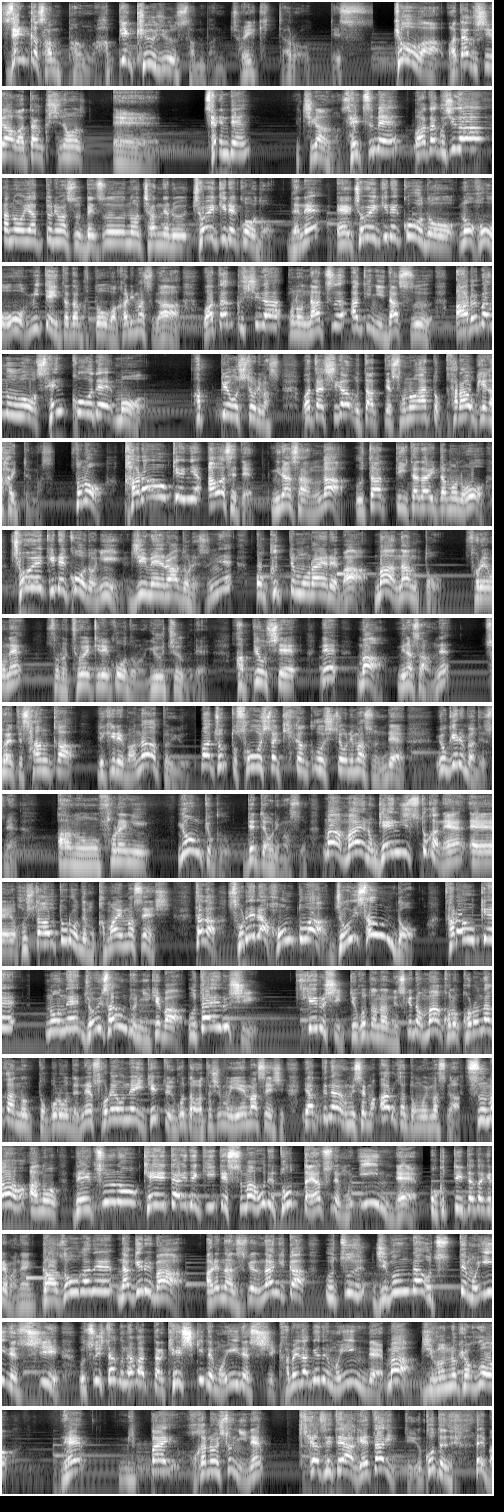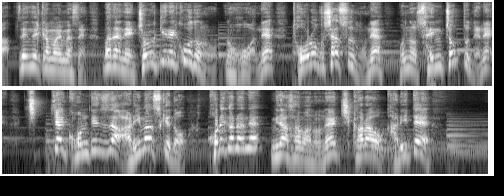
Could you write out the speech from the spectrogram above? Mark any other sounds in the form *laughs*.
前科3班893番ちょいき太郎です。今日は私が私の、えー宣伝？違うの説明？私があのやっております別のチャンネル「懲役レコード」でね、えー懲役レコードの方を見ていただくと分かりますが私がこの夏秋に出すアルバムを先行でもう発表しております。私が歌ってその後カラオケが入っております。そのカラオケに合わせて皆さんが歌っていただいたものを懲役レコードに Gmail アドレスにね送ってもらえればまあなんとそれをねその懲役レコードの YouTube で発表してねまあ皆さんねそうやって参加できればなというまあちょっとそうした企画をしておりますんでよければですねあのそれに4曲出ております。まあ前の現実とかね、えー、星とアウトローでも構いませんし、ただそれら本当はジョイサウンド、カラオケのね、ジョイサウンドに行けば歌えるし、聴けるしっていうことなんですけど、まあこのコロナ禍のところでね、それをね、行けということは私も言えませんし、やってないお店もあるかと思いますが、スマホ、あの、別の携帯で聞いてスマホで撮ったやつでもいいんで、送っていただければね、画像がね、なければ、あれなんですけど、何か映、自分が映ってもいいですし、映したくなかったら景色でもいいですし、壁だけでもいいんで、まあ自分の曲をね、いっぱい他の人にね、聞かせてあげたいっていうことであれば *laughs* 全然構いません。まだね、長期レコードの方はね、登録者数もね、ほんの1000ちょっとでね、ちっちゃいコンテンツではありますけど、これからね、皆様のね、力を借りて、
